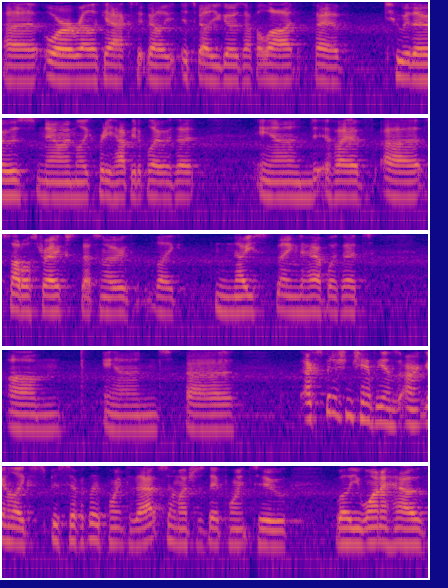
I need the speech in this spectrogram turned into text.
uh, or a Relic Axe, it value, its value goes up a lot. If I have two of those, now I'm like pretty happy to play with it. And if I have uh, Subtle Strikes, that's another like nice thing to have with it. Um, and uh, Expedition Champions aren't going to like specifically point to that so much as they point to, well, you want to have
